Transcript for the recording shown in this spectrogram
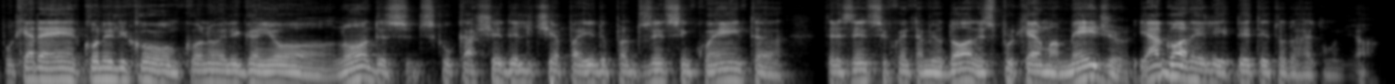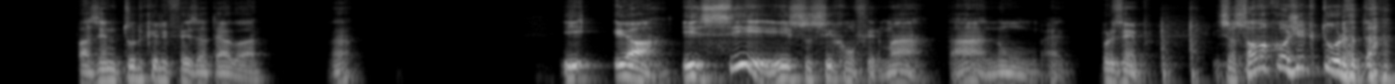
Porque era quando ele, quando ele ganhou Londres, disse que o cachê dele tinha ido para 250, 350 mil dólares, porque é uma major, e agora ele detentor do recorde mundial. Fazendo tudo que ele fez até agora. Né? E, e, ó, e se isso se confirmar, tá? Num, é, por exemplo, isso é só uma conjectura, tá? A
